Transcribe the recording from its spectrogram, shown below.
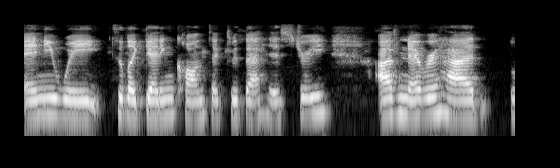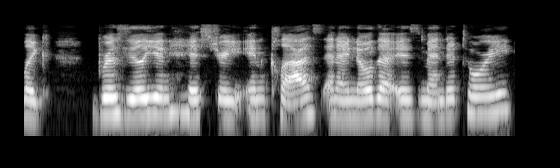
any way to like get in contact with that history. I've never had like Brazilian history in class, and I know that is mandatory.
